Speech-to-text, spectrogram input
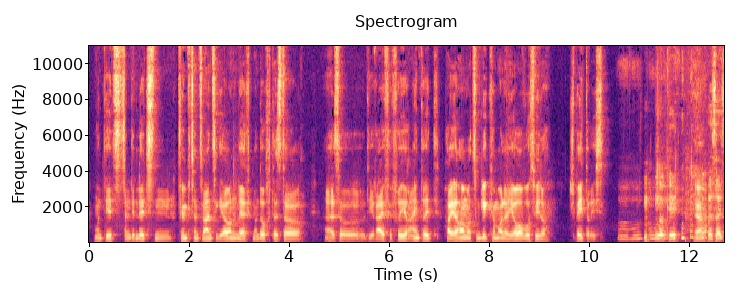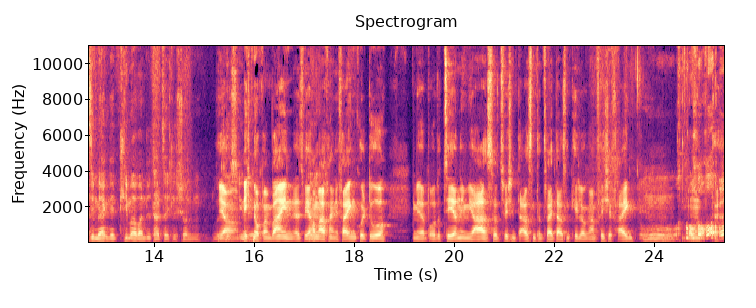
Und jetzt in den letzten 15, 20 Jahren merkt man doch, dass da also die Reife früher eintritt. Heuer haben wir zum Glück einmal ein Jahr, wo es wieder später ist. Okay. Ja. Das heißt, Sie merken den Klimawandel tatsächlich schon wirklich. Ja, nicht nur beim Wein. Also wir haben auch eine Feigenkultur. Wir produzieren im Jahr so zwischen 1000 und 2000 Kilogramm frische Feigen.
